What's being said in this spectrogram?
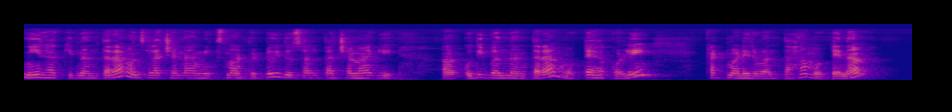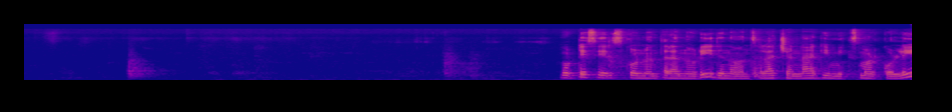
ನೀರು ಹಾಕಿದ ನಂತರ ಒಂದ್ಸಲ ಚೆನ್ನಾಗಿ ಮಿಕ್ಸ್ ಮಾಡಿಬಿಟ್ಟು ಇದು ಸ್ವಲ್ಪ ಚೆನ್ನಾಗಿ ಕುದಿ ಬಂದ ನಂತರ ಮೊಟ್ಟೆ ಹಾಕ್ಕೊಳ್ಳಿ ಕಟ್ ಮಾಡಿರುವಂತಹ ಮೊಟ್ಟೆನ. ಮೊಟ್ಟೆ ಸೇರಿಸ್ಕೊಂಡ ನಂತರ ನೋಡಿ ಇದನ್ನು ಒಂದ್ಸಲ ಚೆನ್ನಾಗಿ ಮಿಕ್ಸ್ ಮಾಡಿಕೊಳ್ಳಿ.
